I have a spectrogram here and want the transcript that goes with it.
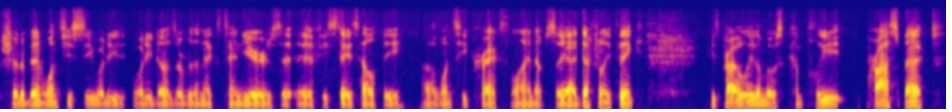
Should have been once you see what he what he does over the next ten years if he stays healthy. Uh, once he cracks the lineup, so yeah, I definitely think he's probably the most complete prospect.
